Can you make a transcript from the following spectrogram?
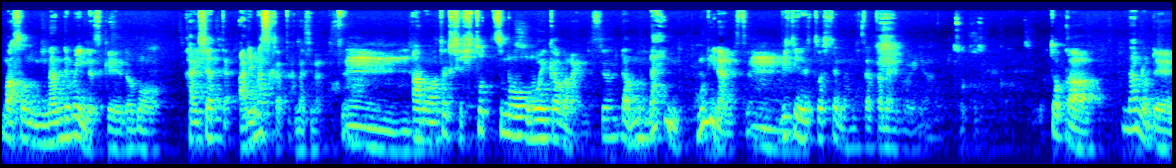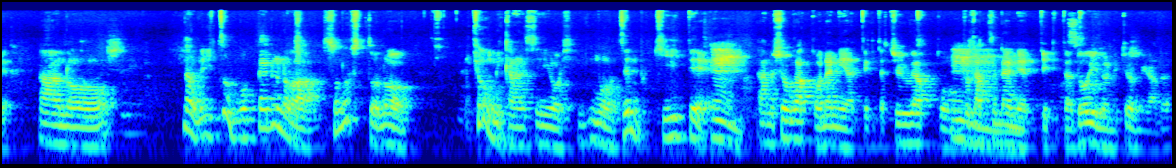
まあその何でもいいんですけれども会社ってありますかって話なんですよ、うん。あの私一つも思い浮かばないんですよ。だからもうない無理なんですよ、うん。ビジネスとして成り立たない分野とかなのであのなのでいつも僕がいるのはその人の興味関心をもう全部聞いて、うん。あの小学校何やってきた中学校うん。部活何やってきた、どういうのに興味がある。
